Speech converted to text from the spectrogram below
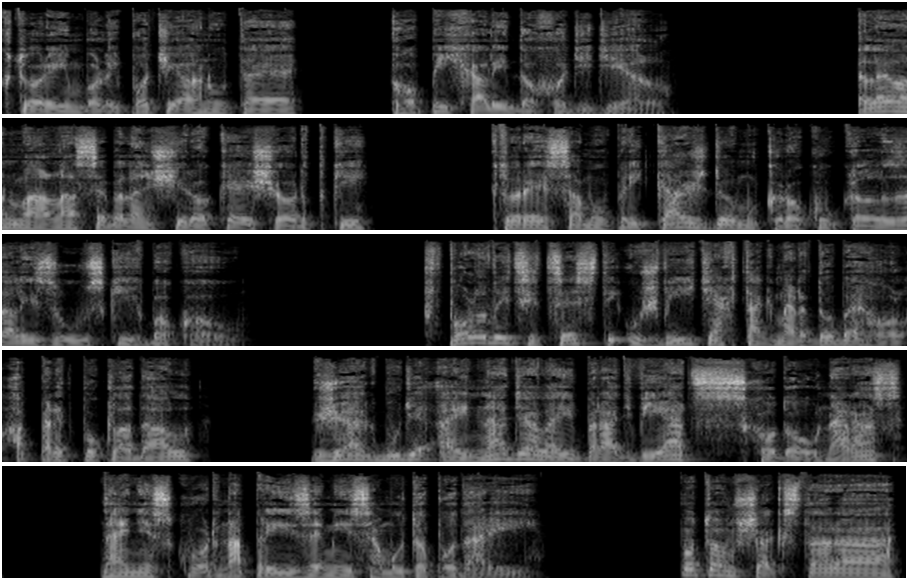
ktorým boli potiahnuté, ho pichali do chodidiel. Leon mal na sebe len široké šortky, ktoré sa mu pri každom kroku klzali z úzkých bokov. V polovici cesty už výťah takmer dobehol a predpokladal, že ak bude aj naďalej brať viac schodov naraz, najneskôr na prízemí sa mu to podarí. Potom však stará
